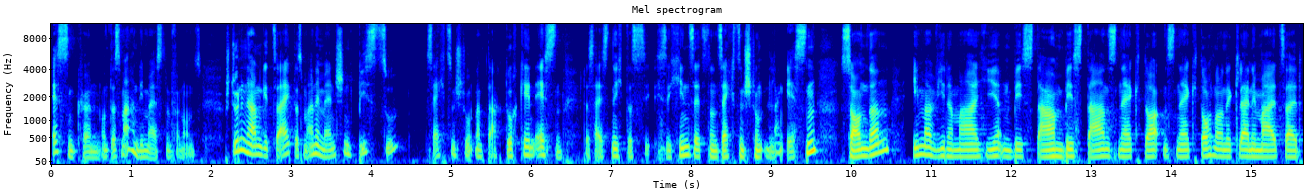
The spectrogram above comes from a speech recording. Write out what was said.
essen können. Und das machen die meisten von uns. Studien haben gezeigt, dass manche Menschen bis zu 16 Stunden am Tag durchgehend essen. Das heißt nicht, dass sie sich hinsetzen und 16 Stunden lang essen, sondern immer wieder mal hier ein Biss, da ein Biss, da ein Snack, dort ein Snack, doch noch eine kleine Mahlzeit.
